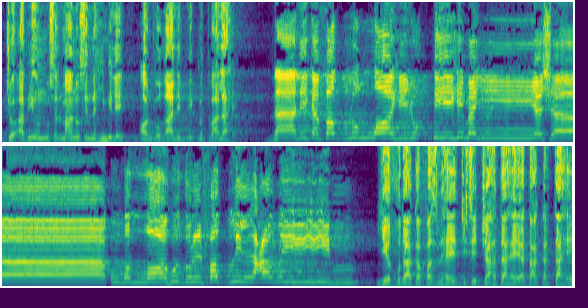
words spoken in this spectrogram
جو ابھی ان مسلمانوں سے نہیں ملے اور وہ غالب حکمت والا ہے۔ ذلك فضل الله يؤتيه من يشاء والله ذو الفضل العظيم یہ خدا کا فضل ہے جسے چاہتا ہے عطا کرتا ہے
